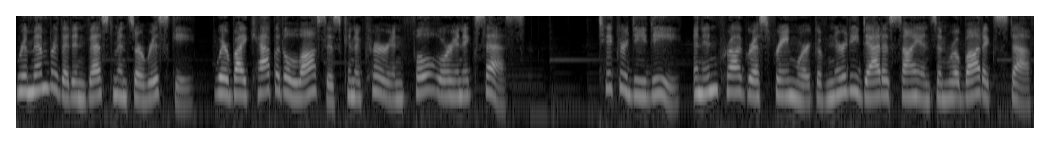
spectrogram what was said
Remember that investments are risky, whereby capital losses can occur in full or in excess. Ticker DD, an in-progress framework of nerdy data science and robotics stuff,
